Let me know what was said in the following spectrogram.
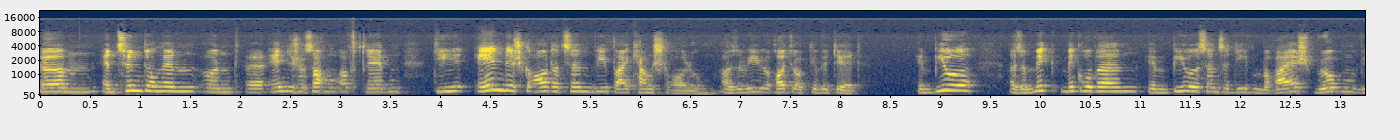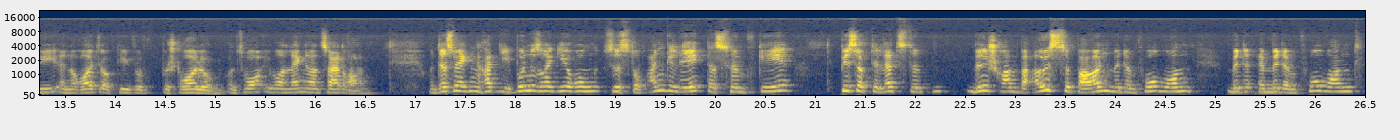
ähm, Entzündungen und äh, ähnliche Sachen auftreten, die ähnlich geartet sind wie bei Kernstrahlung, also wie Radioaktivität. Im Bio, also Mik Mikrowellen im biosensitiven Bereich wirken wie eine radioaktive Bestrahlung und zwar über einen längeren Zeitraum. Und deswegen hat die Bundesregierung es darauf angelegt, das 5G bis auf die letzte Milchrampe auszubauen mit dem Vorwand, mit, äh, mit dem Vorwand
